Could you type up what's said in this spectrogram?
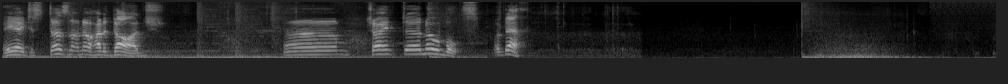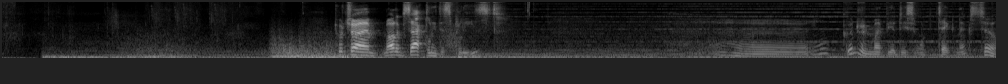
AI just does not know how to dodge. Um, giant uh, Nova bolts of death. To which I'm not exactly displeased. Uh, Gudrun might be a decent one to take next, too.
